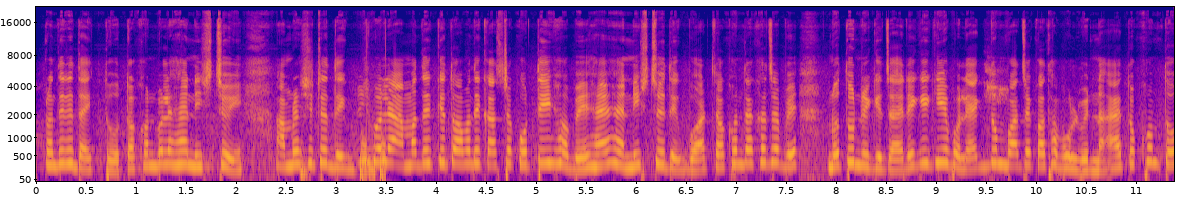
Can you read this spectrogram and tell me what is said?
আপনাদেরই দায়িত্ব। তখন বলে হ্যাঁ নিশ্চয়ই, আমরা সেটা দেখব। বলে, আমাদেরকে তো আমাদের কাজটা করতেই হবে। হ্যাঁ হ্যাঁ নিশ্চয়ই দেখব। আর তখন দেখা যাবে, নতুন রেগে যায়। রেগে গিয়ে বলে, একদম বাজে কথা বলবেন না। এতক্ষণ তো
